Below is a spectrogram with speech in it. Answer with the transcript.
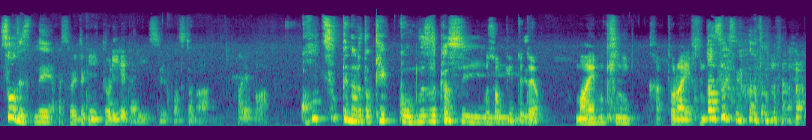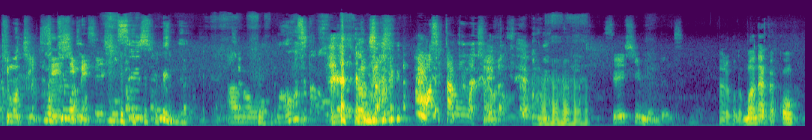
そうですなんね。かそういう時に取り入れたりするコツとかあれば。コツってなると結構難しい。さっき言ってたよ。前向きにか捉えるんだあ、そうですね。気持ち、もう精神面。精神面で、あの、合わせたろみたいな感じで。合わせたろうは違うと思う。精神面でです。なるほど。まあなんかこう、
